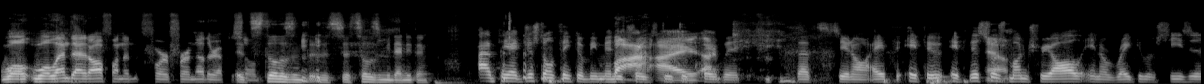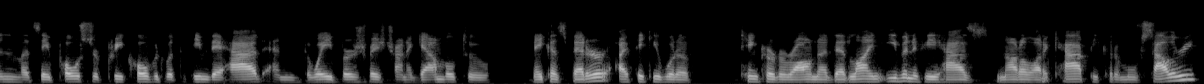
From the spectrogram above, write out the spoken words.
we'll we'll end that off on a, for for another episode. It still doesn't. It still doesn't mean anything. Anthony, I just don't think there'll be many Bah, trades due to I- I- COVID. That's you know, if if it, if this was Montreal in a regular season, let's say post or pre-COVID with the team they had, and the way Bergevin is trying to gamble to make us better, I think he would have tinkered around a deadline. Even if he has not a lot of cap, he could have moved salary.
